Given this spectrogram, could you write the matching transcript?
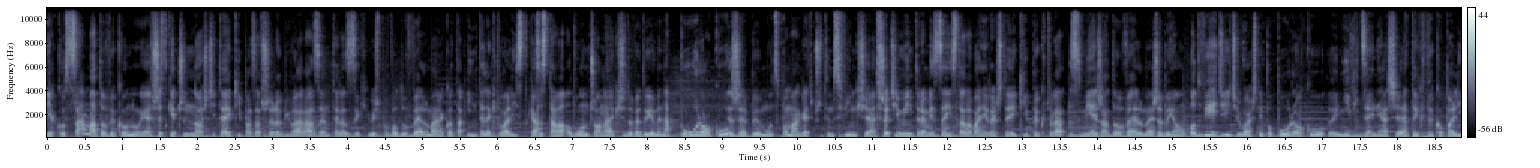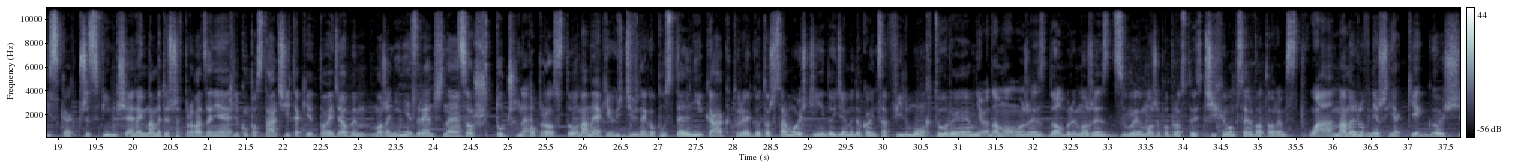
jako sama to wykonuje. Wszystkie czynności ta ekipa zawsze robiła razem, teraz z jakiegoś powodu Velma jako ta intelektualistka została odłączona, jak się dowiadujemy, na pół roku, żeby móc pomagać przy tym Sfinksie. Trzecim intrem jest zainstalowanie reszty ekipy, która zmierza do Velmy, żeby ją odwiedzić właśnie po pół roku y, niewidzenia się na tych wykopaliskach przy Sfinksie. No i mamy tu jeszcze wprowadzenie kilku postaci, takie powiedziałbym, może nie niezręczne, co sztuczne po prostu. Mamy jakiegoś dziwnego pustelnika, którego tożsamości nie dojdziemy do końca filmu, który nie wiadomo, może jest dobry, może jest zły, może po prostu jest cichym obserwatorem z tła. Mamy również jakiegoś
